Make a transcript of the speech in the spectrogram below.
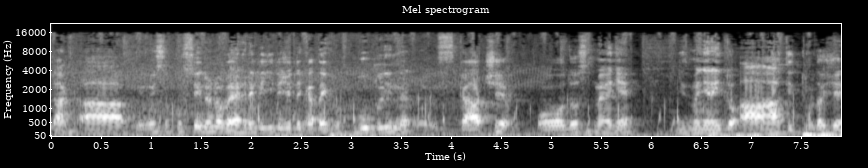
Tak a my se pustí do nové hry, vidíte, že teďka těch bublin skáče o dost méně. Nicméně není to AA titul, takže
